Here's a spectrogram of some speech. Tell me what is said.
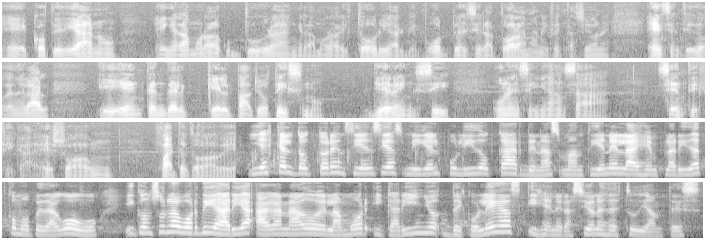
eh, cotidiano, en el amor a la cultura, en el amor a la historia, al deporte, es decir, a todas las manifestaciones en sentido general y entender que el patriotismo lleva en sí una enseñanza científica. Eso aún falta todavía. Y es que el doctor en ciencias Miguel Pulido Cárdenas mantiene la ejemplaridad como pedagogo y con su labor diaria ha ganado el amor y cariño de colegas y generaciones de estudiantes.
